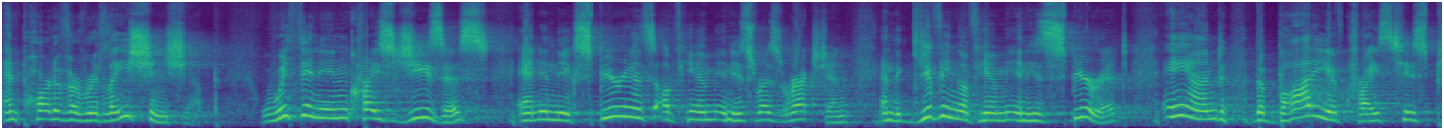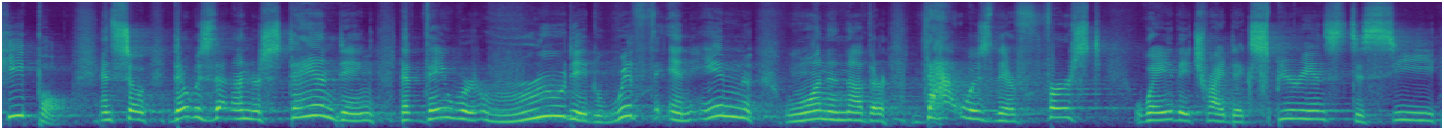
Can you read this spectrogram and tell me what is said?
and part of a relationship with and in Christ Jesus and in the experience of Him in His resurrection and the giving of Him in His Spirit and the body of Christ, His people. And so there was that understanding that they were rooted with and in one another. That was their first way they tried to experience, to see,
